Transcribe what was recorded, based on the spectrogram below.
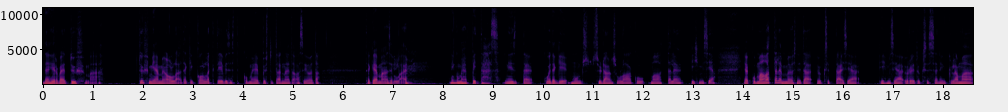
miten hirveän tyhmää. Tyhmiä me ollaan jotenkin kollektiivisesti, kun me ei pystytä näitä asioita tekemään sillä niin kuin meidän pitäisi. Niin sitten kuitenkin mun sydän sulaa, kun mä ajattelen ihmisiä. Ja kun mä ajattelen myös niitä yksittäisiä ihmisiä yrityksissä, niin kyllä mä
